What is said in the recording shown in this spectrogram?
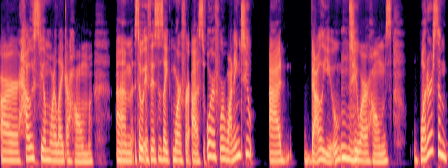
our house feel more like a home, um, so if this is like more for us, or if we're wanting to add value mm-hmm. to our homes, what are some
